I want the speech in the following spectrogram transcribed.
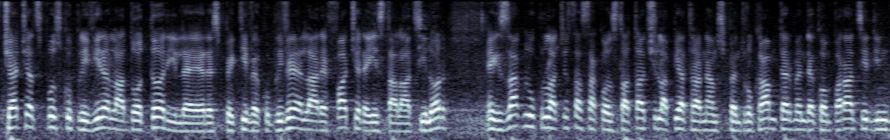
ceea ce ați spus cu privire la dotările respective, cu privire la refacerea instalațiilor, exact lucrul acesta s-a constatat și la Piatra Neamț, pentru că am termen de comparație din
